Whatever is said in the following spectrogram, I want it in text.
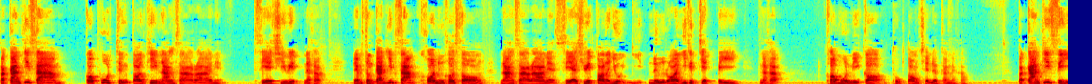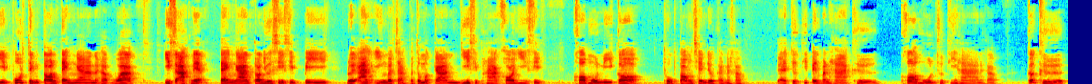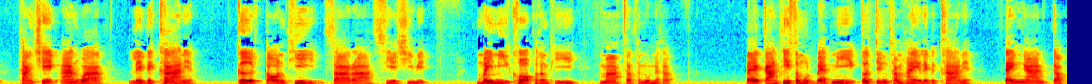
ประการที่ 3 ก็พูดถึงตอนที่นางซารายเนี่ยเสียชีวิตนะครับในปฐมกาล23 ข้อ 1 ข้อ 2 นางซาราเนี่ยเสียชีวิตตอนอายุ 127 ปีนะครับ ข้อมูลนี้ก็ถูกต้องเช่นเดียวกันนะครับ ประการที่ 4 พูดถึงตอนแต่งงานนะครับว่าอิสอักเนี่ยแต่งงานตอนอายุ 40 ปี โดยอ้างอิงมาจากปฐมกาล25 ข้อ 20 ข้อมูลนี้ก็ถูกต้องเช่นเดียวกันนะครับ แต่จุดที่เป็นปัญหาคือข้อมูลชุดที่ 5 นะครับ ก็คือทางเชคอ้างว่าเลเบคก้าเนี่ยเกิดตอนที่ซาราเสียชีวิต ไม่มีข้อพระคัมภีร์มาสนับสนุนนะครับ แต่การที่สมมติแบบนี้ก็จึงทำให้เลเบคก้าเนี่ยแต่งงานกับ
